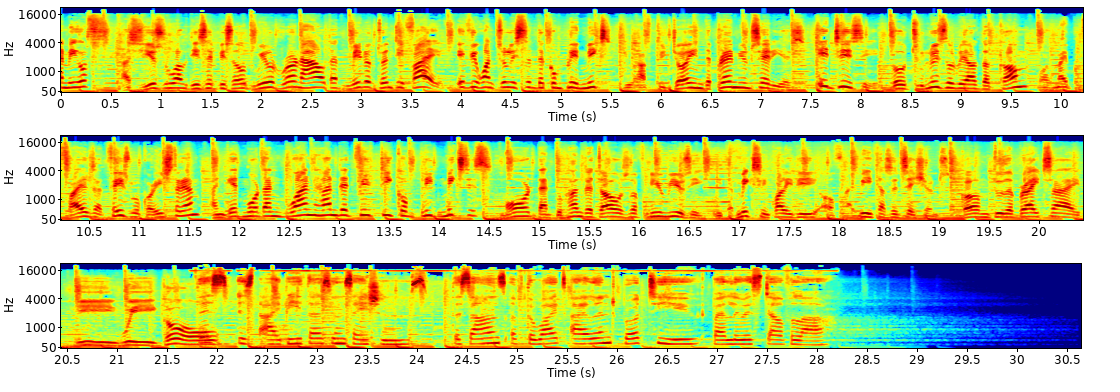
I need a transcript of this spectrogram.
Amigos. As usual, this episode will run out at minute 25. If you want to listen the complete mix, you have to join the premium series. It's easy. Go to luisdelvillar.com or my profiles at Facebook or Instagram and get more than 150 complete mixes, more than 200 hours of new music with a mixing quality of Ibiza sensations. Come to the bright side. Here we go. This is Ibiza Sensations, the sounds of the White Island brought to you by Luis Del Villar.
